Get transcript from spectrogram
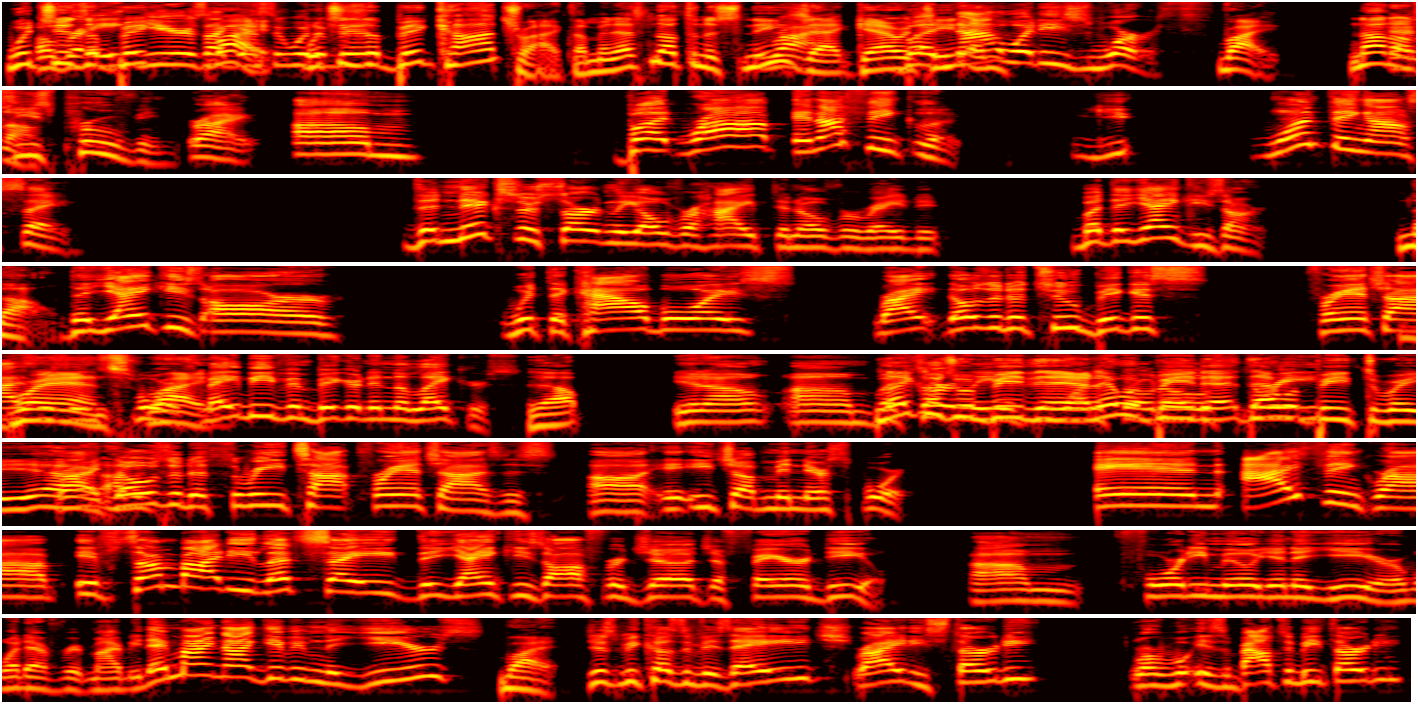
which Over is a big years, I guess it would have which is a big contract. I mean, that's nothing to sneeze Right. at, guaranteed. But not And- what he's worth. right. No, no, as no. he's proving. Right. Um but Rob, and I think look, you one thing I'll say, the Knicks are certainly overhyped and overrated, but the Yankees aren't. No. The Yankees are with the Cowboys, right? Those are the two biggest franchises in sports, right. maybe even bigger than the Lakers. Yep. You know, um, but Lakers would be there. wanna would be those there. That would be three. Yeah. right. I Those would- are the three top franchises, uh, each of them in their sport. And I think, Rob, if somebody, let's say the Yankees offer Judge a fair deal, um, 40 million a year or whatever it might be. They might not give him the years right. just because of his age, right? He's 30 or is about to be 30.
